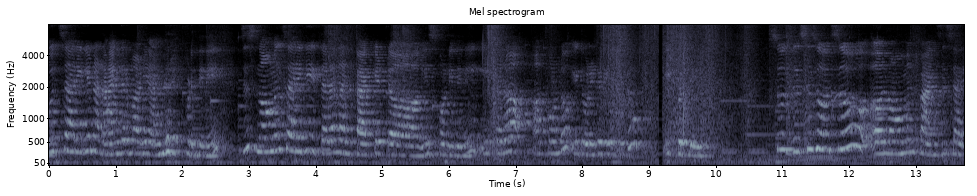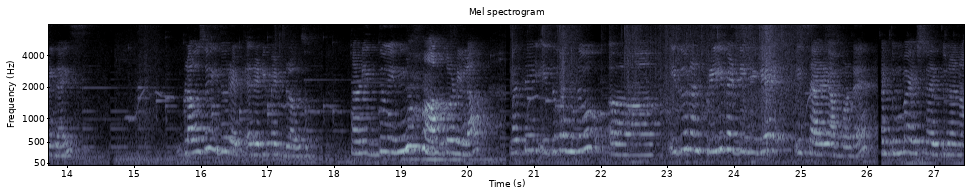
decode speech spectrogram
ಗುಡ್ ಸ್ಯಾರಿಗೆ ನಾನು ಹ್ಯಾಂಗರ್ ಮಾಡಿ ಹ್ಯಾಂಗರ್ ಇಟ್ಬಿಡ್ತೀನಿ. ಜಸ್ಟ್ ನಾರ್ಮಲ್ ಸ್ಯಾರಿಗೆ ಈ ಥರ ನಾನು ಪ್ಯಾಕೆಟ್ ಇಸ್ಕೊಂಡಿದ್ದೀನಿ ಈ ಥರ ಹಾಕ್ಕೊಂಡು ಇದು ಒಳಗಡೆ ಇಟ್ಬಿಟ್ಟು ಇಟ್ಬಿಡ್ತೀನಿ. So this is also normal fancy sari guys blouse ಇದು ರೆಡಿಮೇಡ್ ಬ್ಲೌಸು ನಾನು ಇದು ಇನ್ನೂ ಹಾಕೊಂಡಿಲ್ಲ. ಮತ್ತೆ ಇದು ಬಂದು ಇದು ನನ್ನ ಪ್ರೀ ವೆಡ್ಡಿಂಗಿಗೆ ಈ ಸ್ಯಾರಿ ಹಾಕೊಂಡೆ. ನಂಗೆ ತುಂಬ ಇಷ್ಟ ಆಯಿತು. ನಾನು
